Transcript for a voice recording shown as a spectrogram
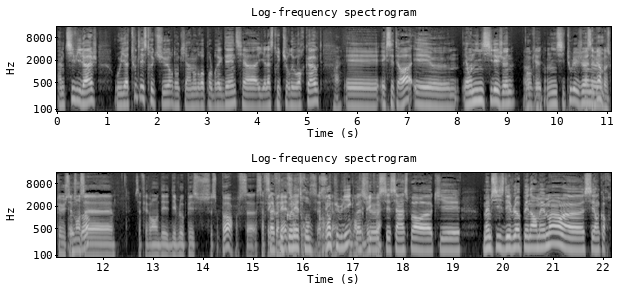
un petit village où il y a toutes les structures. Donc il y a un endroit pour le breakdance, il y a, il y a la structure de workout, Ouais. et etc. Et, et on initie les jeunes. En Ok. fait, on initie tous les Bah, jeunes. c'est bien parce que justement, ça, ça fait vraiment dé- développer ce sport. Ça, ça fait ça connaître, fait connaître surtout. au Ça fait grand connaître public parce que ouais. c'est c'est un sport euh, qui est, même s'il se développe énormément, euh, c'est encore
